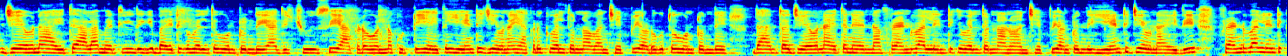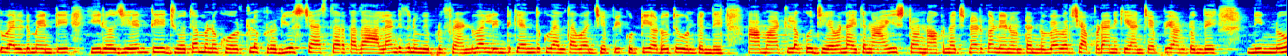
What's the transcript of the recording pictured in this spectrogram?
జీవన అయితే అలా మెట్లు దిగి బయటకు వెళ్తూ ఉంటుంది. అది చూసి అక్కడ ఉన్న కుట్టి అయితే ఏంటి జీవన ఎక్కడికి వెళ్తున్నావు? అని చెప్పి అడుగుతూ ఉంటుంది. దాంతో జీవన అయితే నేను నా ఫ్రెండ్ వాళ్ళ ఇంటికి వెళ్తున్నాను అని చెప్పి అంటుంది. ఏంటి జీవన ఇది? ఫ్రెండ్ వాళ్ళ ఇంటికి వెళ్ళడం ఏంటి? ఈరోజు ఏంటి? జ్యోతమ్మను కోర్టులో ప్రొడ్యూస్ చేస్తారు కదా అలాంటిది నువ్వు ఇప్పుడు ఫ్రెండ్ వాళ్ళ ఇంటికి ఎందుకు వెళ్తావు? అని చెప్పి కుట్టి అడుగుతూ ఉంటుంది. ఆ మాటలకు జీవన అయితే నా ఇష్టం నాకు నచ్చినట్టుగా నేను ఉంటాను నువ్వెవరు చెప్పడానికి? అని చెప్పి అంటుంది. నిన్ను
